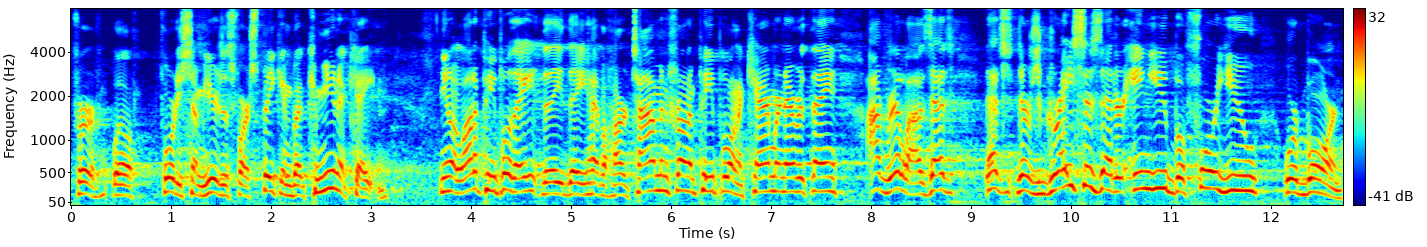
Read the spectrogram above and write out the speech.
for, well, 40 some years as far as speaking, but communicating. You know, a lot of people, they, they, they have a hard time in front of people and a camera and everything. I realize that that's, there's graces that are in you before you were born.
